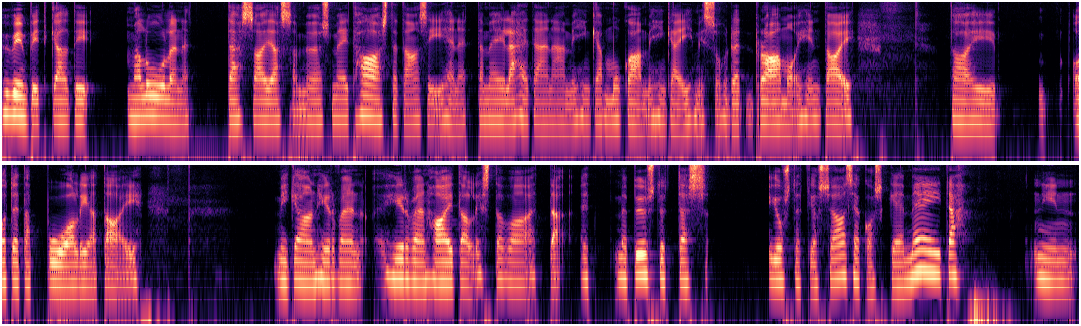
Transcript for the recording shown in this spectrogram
hyvin pitkälti mä luulen, että tässä ajassa myös meitä haastetaan siihen, että me ei lähdetä enää mihinkään mukaan mihinkään ihmissuhdedraamoihin tai, tai oteta puolia tai mikä on hirveän, hirveän haitallista, vaan että, että me pystyttäisiin just, että jos se asia koskee meitä, niin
